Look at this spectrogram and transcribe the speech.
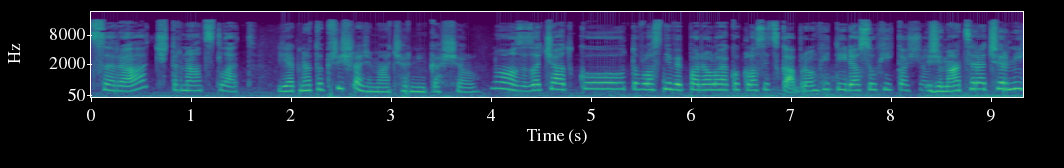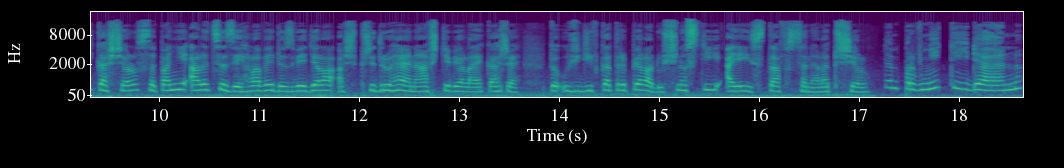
dcera 14 let. Jak na to přišla, že má černý kašel? No, ze začátku to vlastně vypadalo jako klasická bronchitída, suchý kašel. Že má dcera černý kašel, se paní Alice z Jihlavy dozvěděla až při druhé návštěvě lékaře. To už dívka trpěla dušností a její stav se nelepšil. Ten první týden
